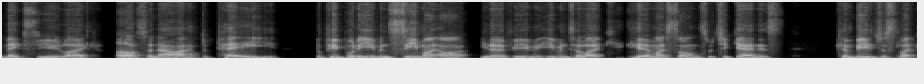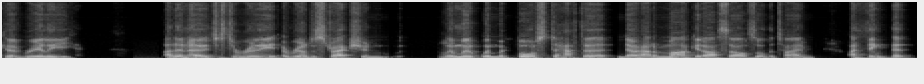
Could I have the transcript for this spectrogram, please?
makes you like, oh, so now I have to pay for people to even see my art, you know, if even even to like hear my songs, which again is can be just like a really, I don't know, just a really a real distraction. Mm-hmm. When we're when we're forced to have to know how to market ourselves all the time, I think that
